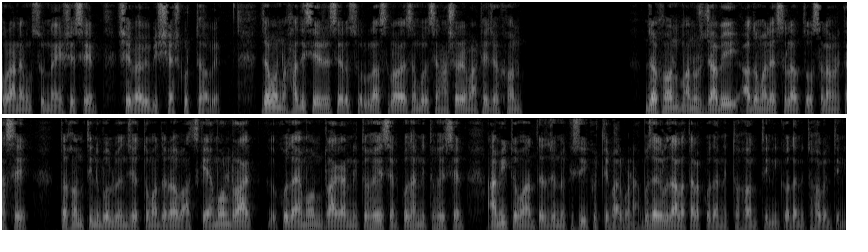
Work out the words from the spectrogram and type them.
কোরআন এবং সুন্না এসেছে, সেভাবে বিশ্বাস করতে হবে। যেমন হাদিসে এসেছে রসোল্লা সাল্লাম বলেছেন হাসরের মাঠে যখন যখন মানুষ যাবে আদম আলাহিসাল্লামের কাছে তখন তিনি বলবেন যে, তোমাদের রব আজকে এমন রাগ এমন রাগান্বিত হয়েছেন কোধান্বিত হয়েছেন, আমি তোমাদের জন্য কিছুই করতে পারব না। বোঝা গেল যে আল্লাহ তালা কোদান্বিত হন তিনি, কোদান্বিত হবেন তিনি।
